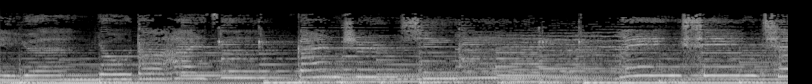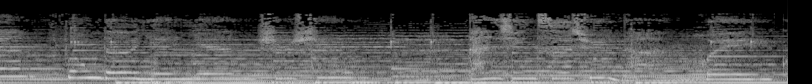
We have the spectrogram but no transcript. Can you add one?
远游的孩子感知心意。临行前封得严严实实，担心此去难回归。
